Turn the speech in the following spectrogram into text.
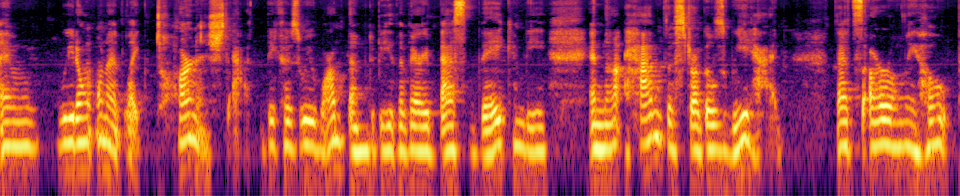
and we don't want to like tarnish that because we want them to be the very best they can be and not have the struggles we had. That's our only hope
